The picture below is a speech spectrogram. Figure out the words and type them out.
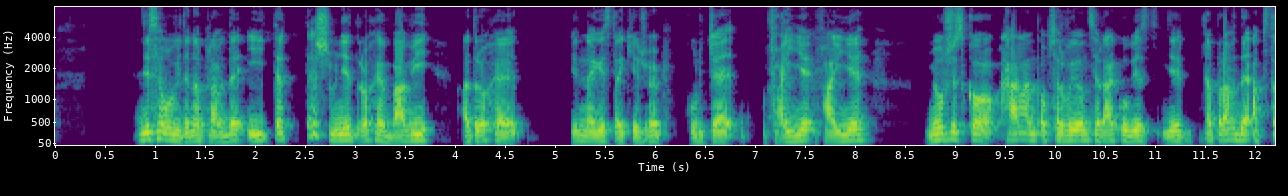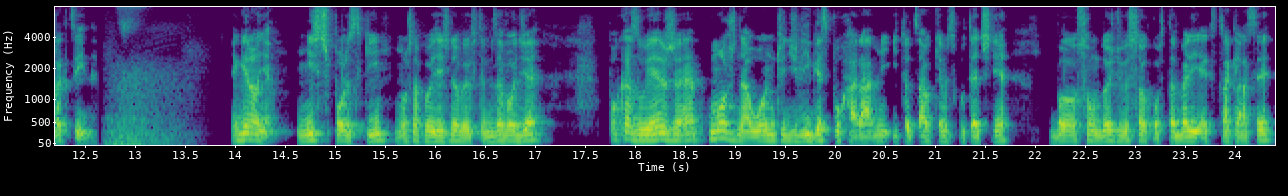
Niesamowite naprawdę i to też mnie trochę bawi, a trochę jednak jest takie, że kurczę, fajnie, fajnie. Mimo wszystko Haaland obserwujący Raków jest nie, naprawdę abstrakcyjny. Jagiellonia, mistrz Polski, można powiedzieć nowy w tym zawodzie, pokazuje, że można łączyć ligę z pucharami i to całkiem skutecznie, bo są dość wysoko w tabeli ekstraklasy.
